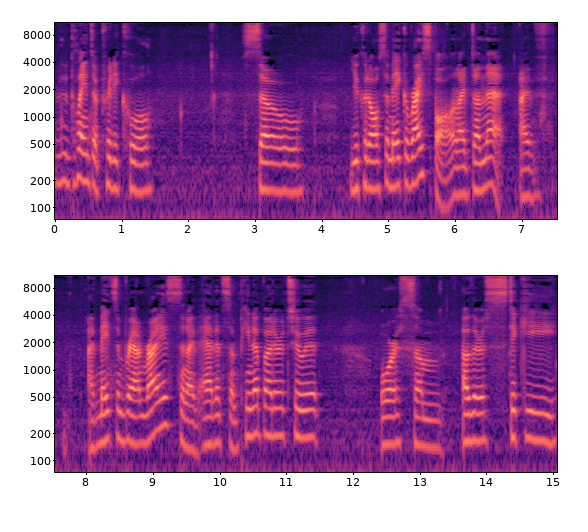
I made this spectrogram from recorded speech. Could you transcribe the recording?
the planes are pretty cool. So you could also make a rice ball, and I've done that. I've I've made some brown rice and I've added some peanut butter to it or some other sticky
